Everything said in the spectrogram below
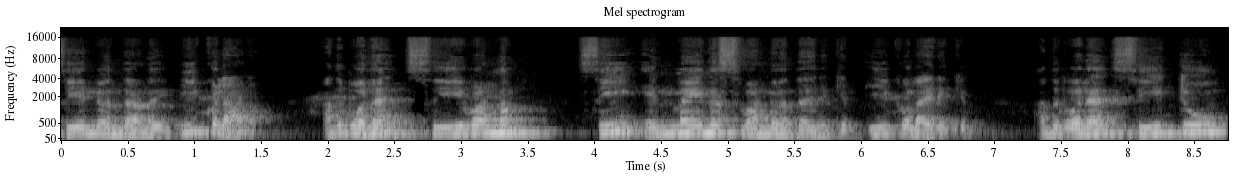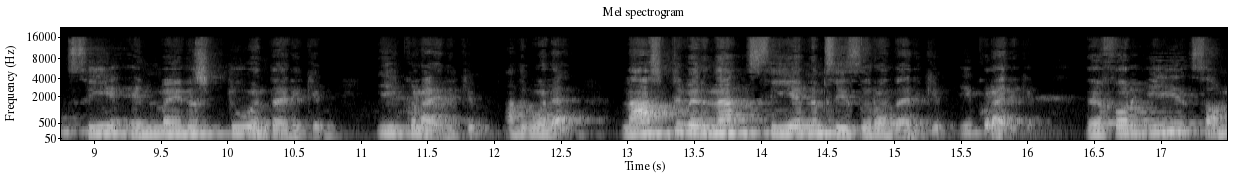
സി എന്നും എന്താണ്? ഈക്വൽ ആണ്. അതുപോലെ സി വണ്ണും സി എൻ മൈനസ് വണ്ണും എന്തായിരിക്കും? ഈക്വൽ ആയിരിക്കും. അതുപോലെ സി ടുവും സി എൻ മൈനസ് ടു എന്തായിരിക്കും? ഈക്വൽ ആയിരിക്കും. അതുപോലെ ലാസ്റ്റ് വരുന്ന സി എന്നും സി സീറോ എന്തായിരിക്കും? ഈക്വൽ ആയിരിക്കും. ഫോർ ഈ സം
